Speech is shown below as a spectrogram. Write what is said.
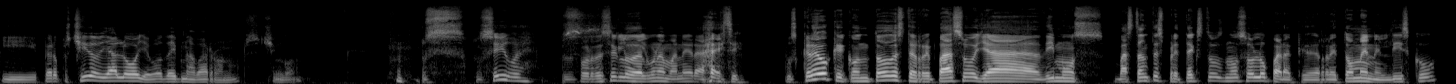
Y, pero pues chido, ya luego llegó Dave Navarro, ¿no? Pues chingón. Pues, pues sí, güey. Pues por decirlo de alguna manera. sí. Pues creo que con todo este repaso ya dimos bastantes pretextos, no solo para que retomen el disco,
